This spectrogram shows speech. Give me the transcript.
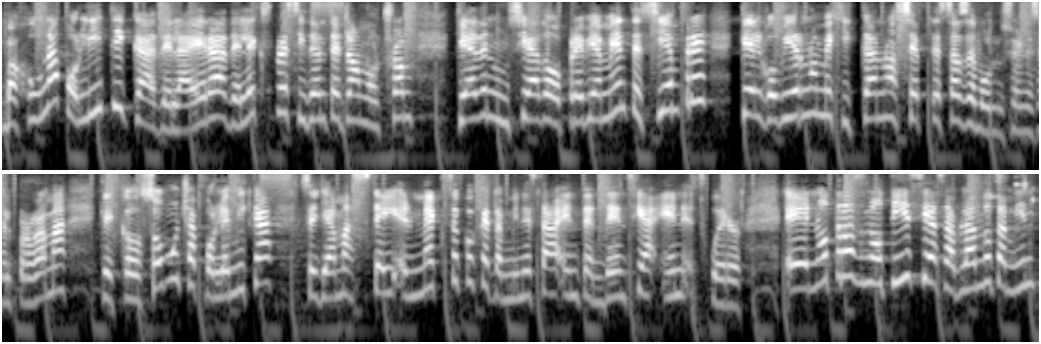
bajo una política de la era del expresidente Donald Trump que ha denunciado previamente siempre que el gobierno mexicano acepte estas devoluciones. El programa que causó mucha polémica se llama Stay in Mexico, que también está en tendencia en Twitter. En otras noticias, hablando también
